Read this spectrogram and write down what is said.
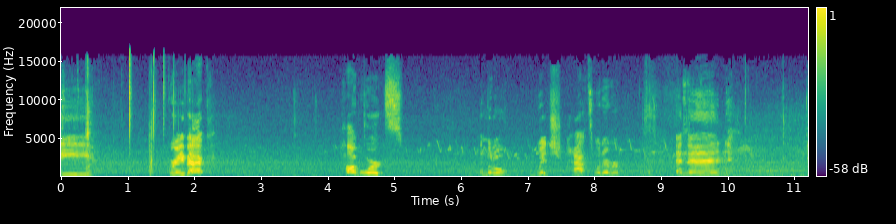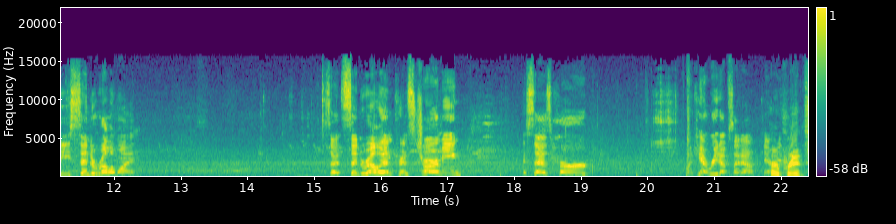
the Greyback Hogwarts and little witch hats, whatever. And then the Cinderella one. So it's Cinderella and Prince Charming. It says her. I can't read upside down. Can't Her prince.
